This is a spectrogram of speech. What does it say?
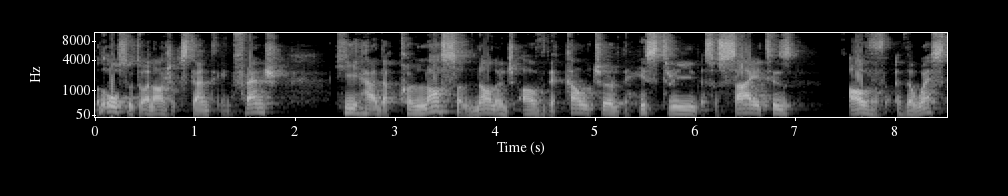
but also to a large extent in French. He had a colossal knowledge of the culture, the history, the societies of the West,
